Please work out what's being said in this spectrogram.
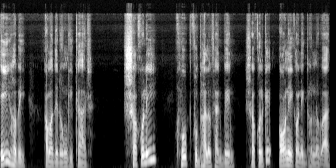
এই হবে আমাদের অঙ্গীকার। সকলেই খুব খুব ভালো থাকবেন। সকলকে অনেক অনেক ধন্যবাদ।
